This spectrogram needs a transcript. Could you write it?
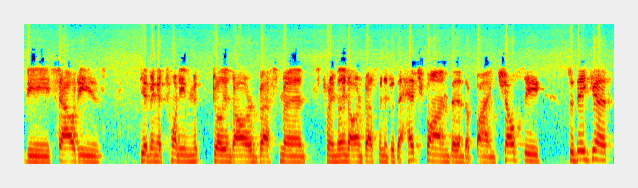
the Saudis giving a $20 billion investment, $20 million investment into the hedge fund that end up buying Chelsea. So they get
